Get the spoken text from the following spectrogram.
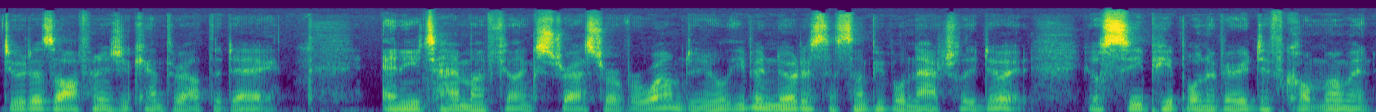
Do it as often as you can throughout the day. Anytime I'm feeling stressed or overwhelmed, and you'll even notice that some people naturally do it. You'll see people in a very difficult moment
